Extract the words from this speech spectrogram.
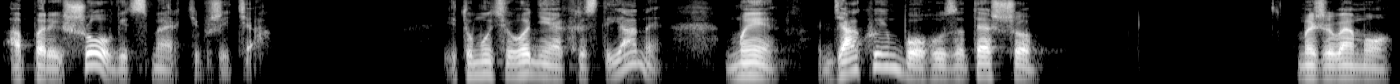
а перейшов від смерті в життя. І тому сьогодні, як християни, ми дякуємо Богу за те, що ми живемо,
